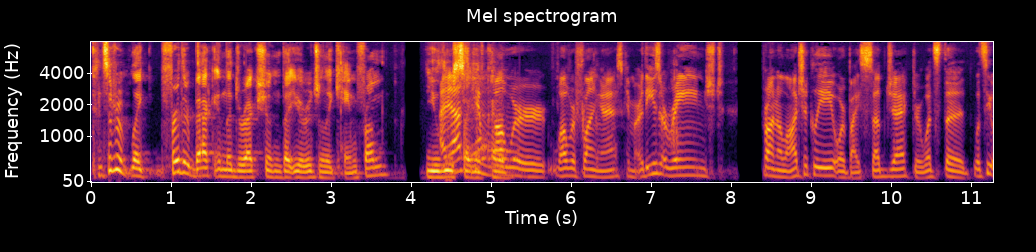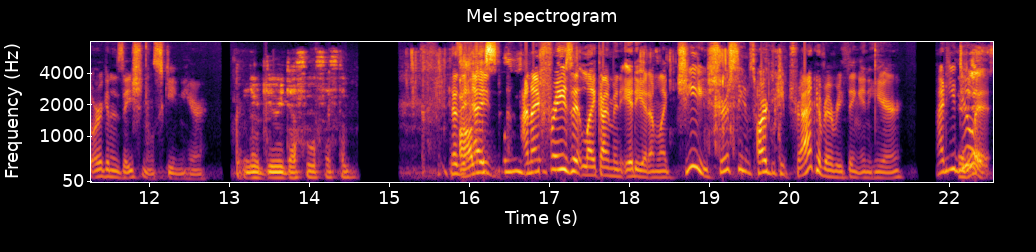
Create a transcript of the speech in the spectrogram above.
consider like further back in the direction that you originally came from. You I lose asked sight him while of we're while we're flying. I ask him, are these arranged chronologically or by subject, or what's the what's the organizational scheme here? No Dewey Decimal System. Because honestly, and I phrase it like I'm an idiot. I'm like, gee, sure seems hard to keep track of everything in here. How do you do it?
